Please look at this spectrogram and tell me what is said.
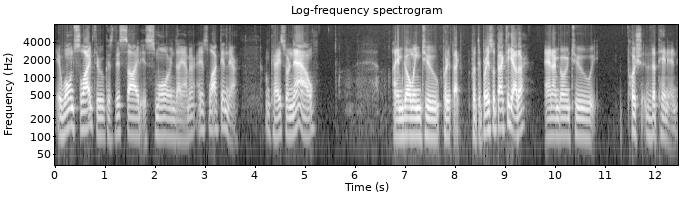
It won't slide through because this side is smaller in diameter and it's locked in there. Okay, so now I'm going to put it back, put the bracelet back together and I'm going to push the pin in.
